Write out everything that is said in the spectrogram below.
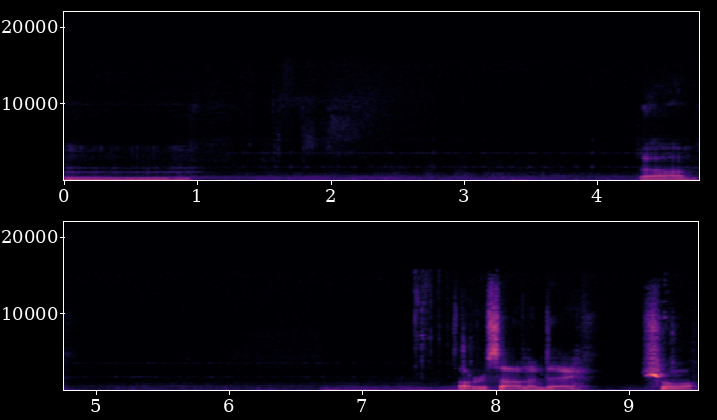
Mm. Done. Tharis Island, eh? Sure.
